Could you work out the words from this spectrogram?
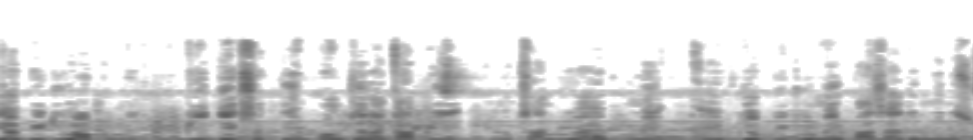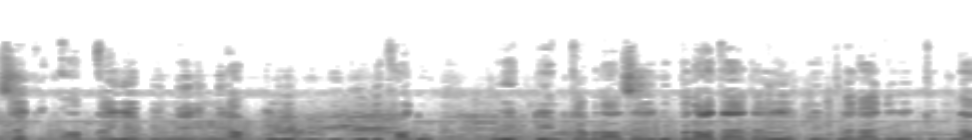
यह वीडियो आप भी देख सकते हैं। बहुत ज़्यादा काफ़ी नुकसान भी हुआ है। मैं जो वीडियो मेरे पास आया तो मैंने सोचा कि आपका यह मैं, मैं आपको ये भी वीडियो दिखा दूँ। जो एक टेंट का बारात है जो बारात आया था ये टेंट लगा देखिए कितना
